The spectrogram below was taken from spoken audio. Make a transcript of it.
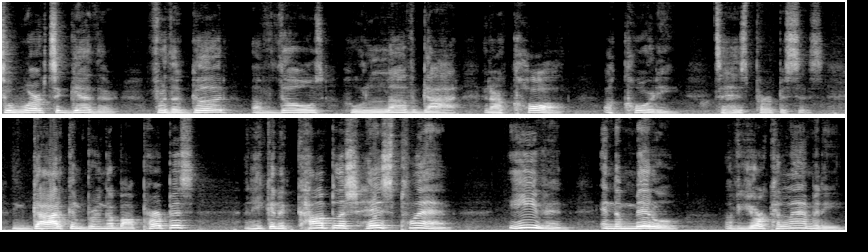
to work together for the good of those who love God and are called according to his purposes. And God can bring about purpose and he can accomplish his plan even in the middle of your calamity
